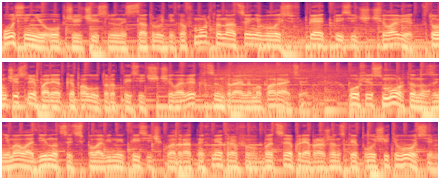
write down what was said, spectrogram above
Осенью общая численность сотрудников Мортона оценивалась в 5 тысяч человек, в том числе порядка полутора тысяч человек в центральном аппарате. Офис Мортона занимал 11,5 тысяч квадратных метров в БЦ Преображенская площадь 8.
